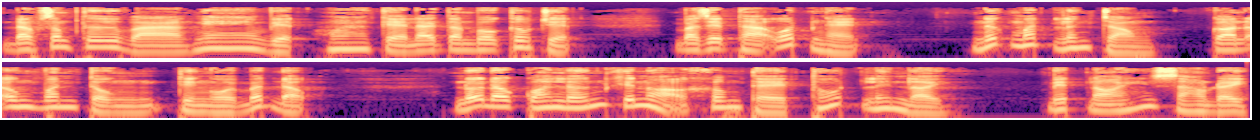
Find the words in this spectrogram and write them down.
Đọc xong thư và nghe Việt Hoa kể lại toàn bộ câu chuyện, bà Diệp Thảo uất nghẹn, nước mắt lưng tròng, còn ông Văn Tùng thì ngồi bất động. Nỗi đau quá lớn khiến họ không thể thốt lên lời. Biết nói sao đây?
